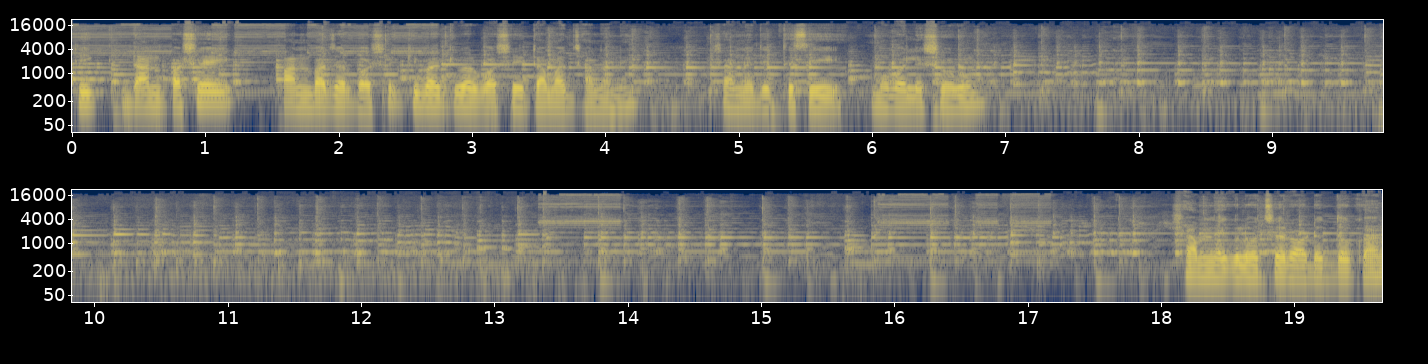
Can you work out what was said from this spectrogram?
ঠিক ডান পাশেই পান বাজার বসে, কিবার কিবার বসে, এটা আমার জানা নেই। সামনে দেখতেছি মোবাইলের শোরুম সামনে এগুলো হচ্ছে রডের দোকান।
